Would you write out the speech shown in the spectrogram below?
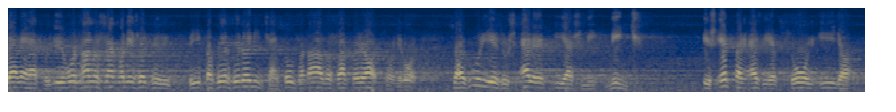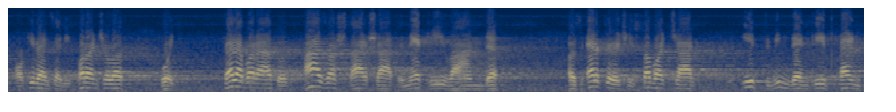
de lehet, hogy ő volt házasságban, és egy férfi. Itt a férfiről nincsen szó, csak a házasságtörő asszonyról. Szóval az Úr Jézus előtt ilyesmi nincs. És éppen ezért szól így a, a kilencedik parancsolat, hogy fele barátod házastársát ne kívánd. Az erkölcsi szabadság itt mindenképpen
